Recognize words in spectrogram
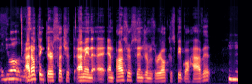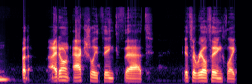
I do all of this. I don't think there's such a. Th- I mean, uh, imposter syndrome is real because people have it, mm-hmm. but I don't actually think that it's a real thing. Like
